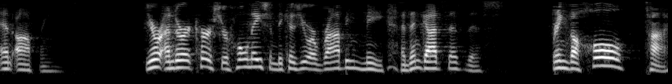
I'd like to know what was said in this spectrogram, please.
and offerings. You're under a curse, your whole nation, because you are robbing me. And then God says this, bring the whole tithe.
